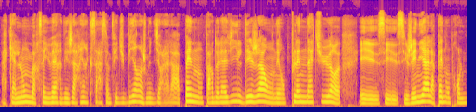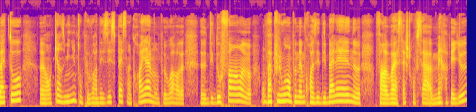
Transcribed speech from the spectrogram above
à Calongue, Marseille Vert, déjà rien que ça, ça me fait du bien. Je me dis, oh là là, à peine on part de la ville, déjà on est en pleine nature et c'est génial, à peine on prend le bateau. Euh, en 15 minutes, on peut voir des espèces incroyables, on peut voir euh, des dauphins, on va plus loin, on peut même croiser des baleines. enfin voilà, ça je trouve ça merveilleux.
